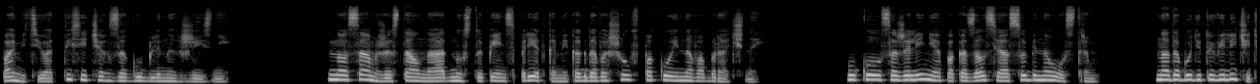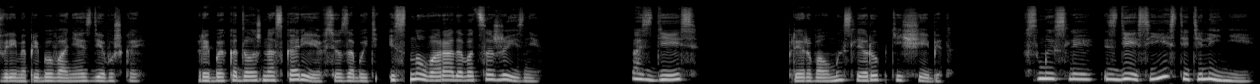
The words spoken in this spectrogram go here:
памятью о тысячах загубленных жизней. Но сам же стал на одну ступень с предками, когда вошел в покой новобрачной. Укол сожаления показался особенно острым. Надо будет увеличить время пребывания с девушкой. Ребекка должна скорее все забыть и снова радоваться жизни. «А здесь?» — прервал мысли робкий щебет. «В смысле, здесь есть эти линии?»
